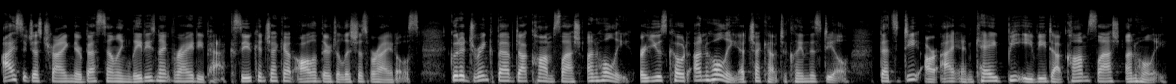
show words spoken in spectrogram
I suggest trying their best selling Ladies Night Variety Pack so you can check out all of their delicious varietals. Go to drinkbev.com slash unholy or use code unholy at checkout to claim this deal. That's D R I N K B E V dot com slash unholy.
